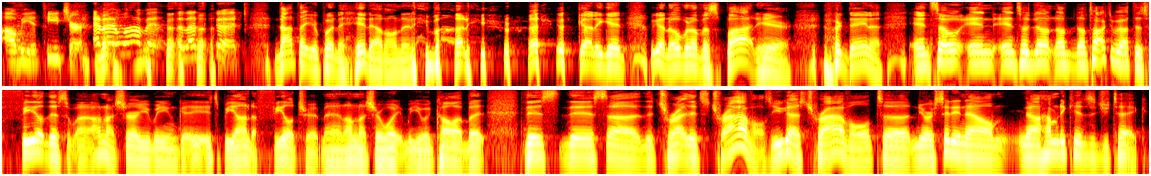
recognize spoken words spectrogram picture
I'll be a teacher. And I love it. So that's good. Not that you're putting a hit out on anybody. Right? We got to get, we got to open up a spot here for Dana. And so, and, and so now, talk to me about this field, this, I'm not sure you mean, it's beyond a field trip, man. I'm not sure what you would call it, but this, this, uh, the, tra- it's travels. You guys travel to New York City now. Now, how many kids did you take?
